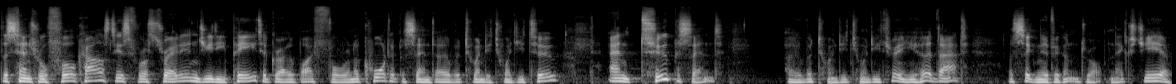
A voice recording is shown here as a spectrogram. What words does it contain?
The central forecast is for Australian GDP to grow by 4.25% over 2022 and 2% over 2023. You heard that a significant drop next year.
